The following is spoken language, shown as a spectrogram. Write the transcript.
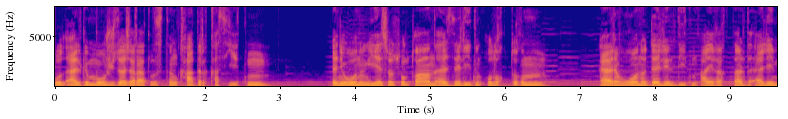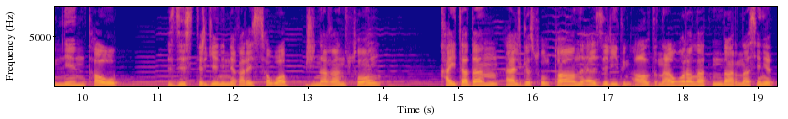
Ол әлгі мұғжиза жаратылыстың қадір қасиетін және оның иесі сұлтан әзелидің ұлықтығын әрі оны дәлелдейтін айғақтарды әлемнен тауып іздестіргеніне қарай сауап жинаған соң қайтадан әлгі сұлтан әзелидің алдына оралатындарына сенеді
